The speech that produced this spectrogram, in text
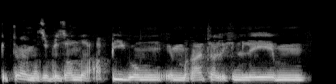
Gibt es immer so besondere Abbiegungen im reiterlichen Leben?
